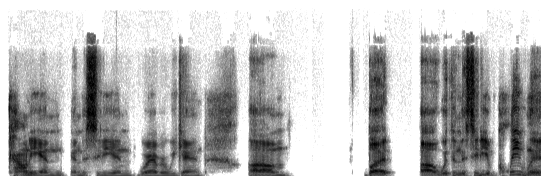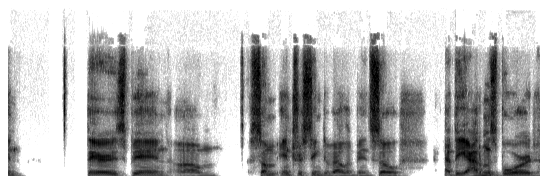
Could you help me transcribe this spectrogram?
county and in the city and wherever we can. Um, but uh, within the city of Cleveland, there's been um, some interesting developments. So at the ADAMHS Board,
